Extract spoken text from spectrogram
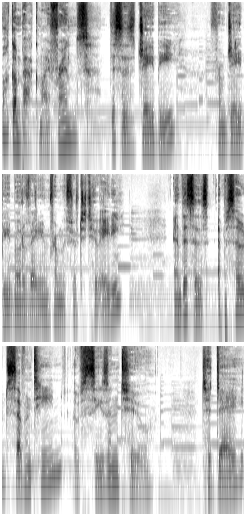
Welcome back, my friends. This is JB from JB Motivating from the 5280, and this is episode 17 of season 2. Today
